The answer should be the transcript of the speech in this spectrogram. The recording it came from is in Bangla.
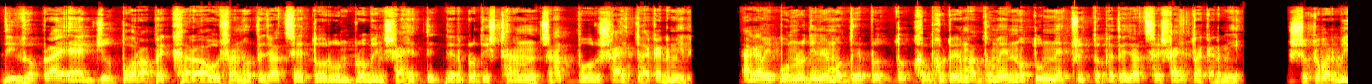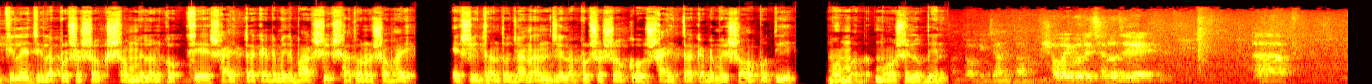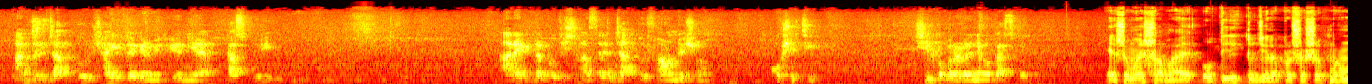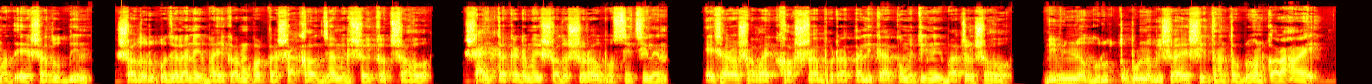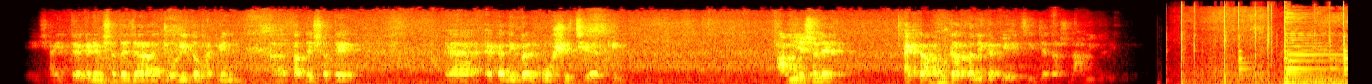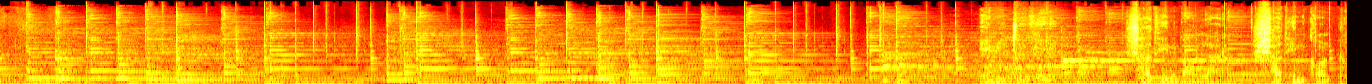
দীর্ঘ প্রায় এক যুগ পর অপেক্ষার অবসান হতে যাচ্ছে তরুণ প্রবীণ সাহিত্যিকদের প্রতিষ্ঠান চাঁদপুর সাহিত্য একাডেমির। আগামী পনেরো দিনের মধ্যে প্রত্যক্ষ ভোটের মাধ্যমে নতুন নেতৃত্ব পেতে যাচ্ছে সাহিত্য একাডেমি। শুক্রবার বিকেলে জেলা প্রশাসক সম্মেলন কক্ষে সাহিত্য একাডেমির বার্ষিক সাধারণ সভায় এ সিদ্ধান্ত জানান জেলা প্রশাসক ও সাহিত্য একাডেমির সভাপতি মোহাম্মদ মহসিন উদ্দিন। আমি জানতাম। সবাই বলেছিল যে আমি চাঁদপুর সাহিত্য একাডেমি থেকে নিয়ে কাজ করি। আরেকটা প্রতিষ্ঠান আছে চাঁদপুর ফাউন্ডেশন, বসেছি। শিল্পকলাটা নিয়েও কাজ করব। এ সময় সভায় অতিরিক্ত জেলা প্রশাসক মোহাম্মদ এরশাদ উদ্দিন, সদর উপজেলা নির্বাহী কর্মকর্তা শাখাউত জামিল সৈকত সহ সাহিত্য একাডেমির সদস্যরা উপস্থিত ছিলেন। এছাড়াও সভায় খসড়া ভোটার তালিকা, কমিটির নির্বাচন সহ বিভিন্ন গুরুত্বপূর্ণ বিষয়ে সিদ্ধান্ত গ্রহণ করা হয়। সাহিত্য একাডেমির সাথে যারা জড়িত থাকেন তাদের সাথে একাধিকবার বসেছি আর কি। আমি আসলে একটা ভোটার তালিকা পেয়েছি, যেটা আসলে আমি স্বাধীন বাংলার স্বাধীন কণ্ঠ।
